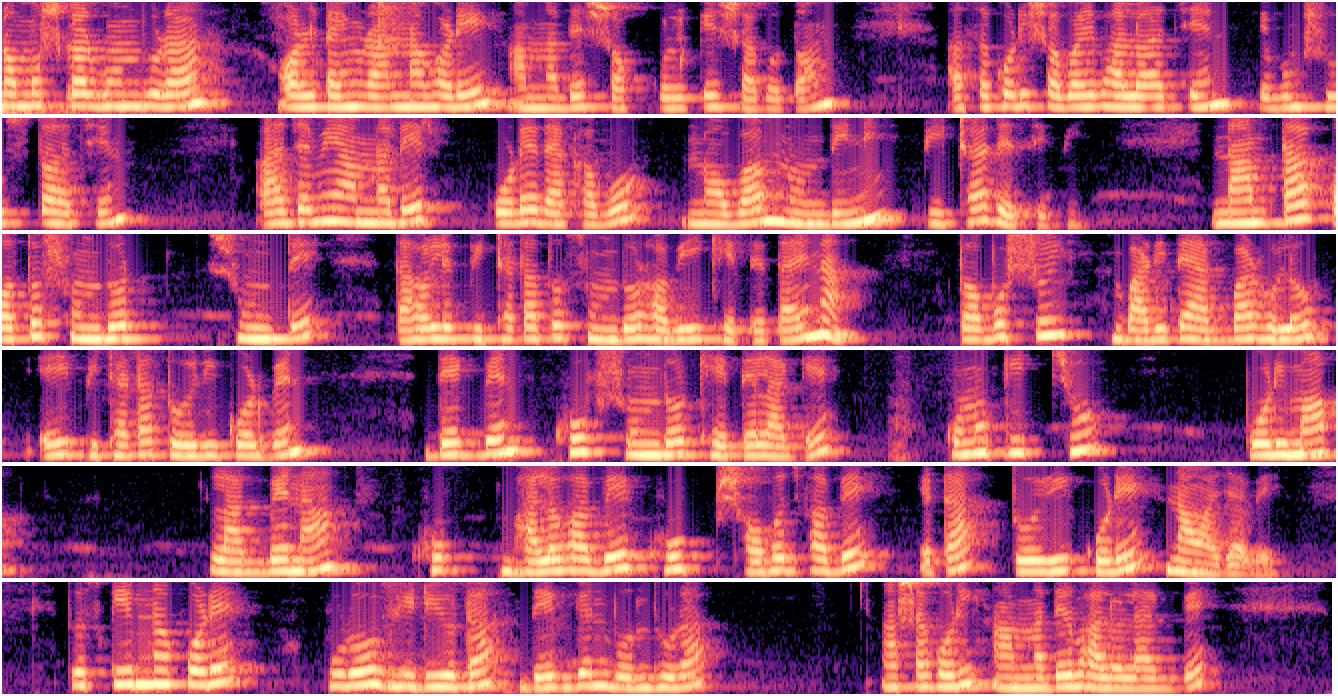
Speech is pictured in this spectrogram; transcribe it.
নমস্কার বন্ধুরা all time রান্নাঘরে আপনাদের সকলকে স্বাগতম। আশা করি সবাই ভালো আছেন এবং সুস্থ আছেন। আজ আমি আপনাদের করে দেখাবো নবাব নন্দিনী পিঠা রেসিপি নামটা কত সুন্দর শুনতে, তাহলে পিঠাটা তো সুন্দর হবেই খেতে, তাই না? তো অবশ্যই বাড়িতে একবার হলেও এই পিঠাটা তৈরি করবেন। দেখবেন খুব সুন্দর খেতে লাগে, কোনো কিচ্ছু পরিমাপ লাগবে না। খুব ভালোভাবে, খুব সহজভাবে এটা তৈরি করে নেওয়া যাবে। তো স্কিপ না করে পুরো ভিডিওটা দেখবেন বন্ধুরা। আশা করি আপনাদের ভালো লাগবে।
